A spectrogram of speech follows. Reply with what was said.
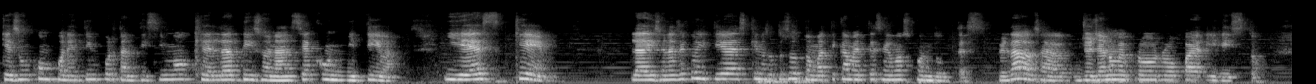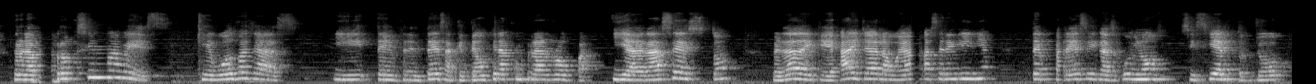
que es un componente importantísimo que es la disonancia cognitiva y es que la disonancia cognitiva es que nosotros automáticamente hacemos conductas, ¿verdad? O sea, yo ya no me pruebo ropa y listo. Pero la próxima vez que vos vayas y te enfrentes a que tengo que ir a comprar ropa y hagas esto, ¿verdad? De que, ay, ya la voy a hacer en línea, te parece y digas, uy, no, sí es cierto, yo...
